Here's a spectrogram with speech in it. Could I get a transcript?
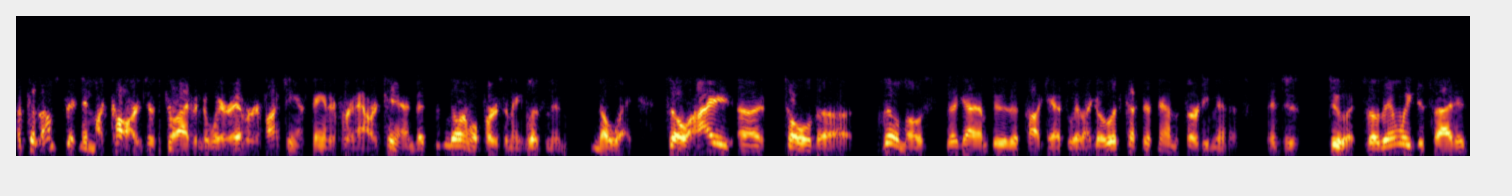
because I'm sitting in my car just driving to wherever. If I can't stand it for an hour ten, the normal person ain't listening. No way. So I uh, told uh, Vilmos, the guy I'm doing the podcast with, I go, let's cut this down to 30 minutes and just do it. So then we decided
